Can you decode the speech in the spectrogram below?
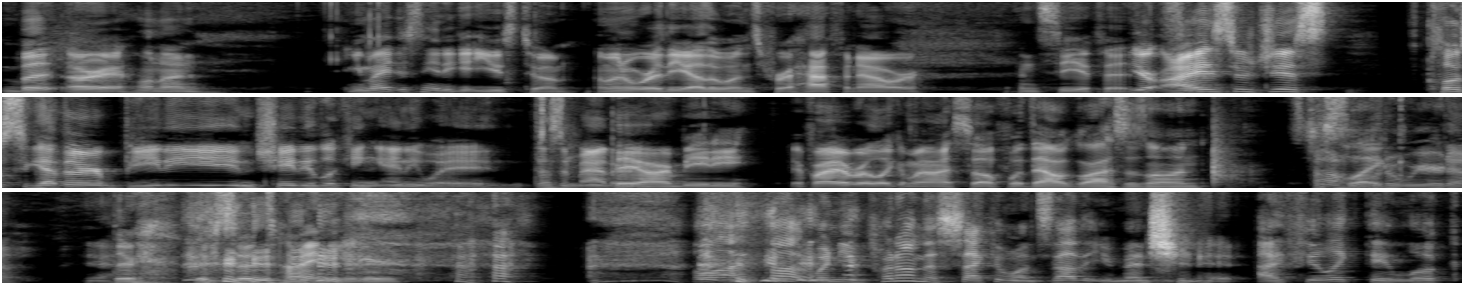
But all right, hold on. You might just need to get used to them. I'm gonna wear the other ones for half an hour and see if it. Your see- eyes are just close together, beady and shady looking anyway. Doesn't matter. They are beady. If I ever look at myself without glasses on, it's just oh, like what a weirdo. Yeah. they're they're so tiny. They're well, I thought when you put on the second ones, now that you mention it, I feel like they look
